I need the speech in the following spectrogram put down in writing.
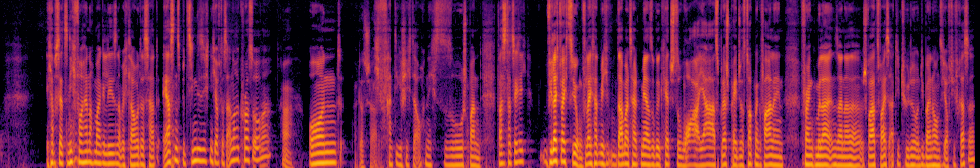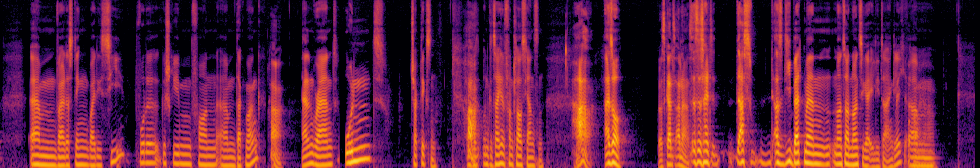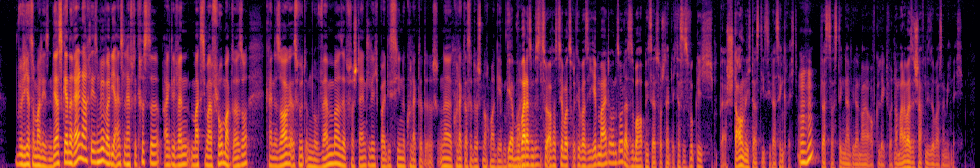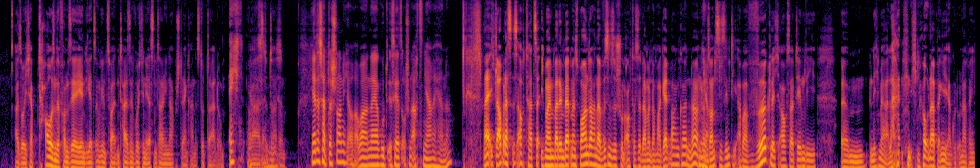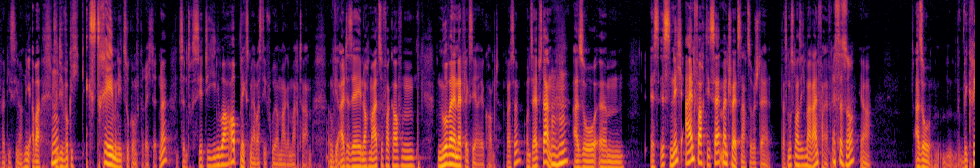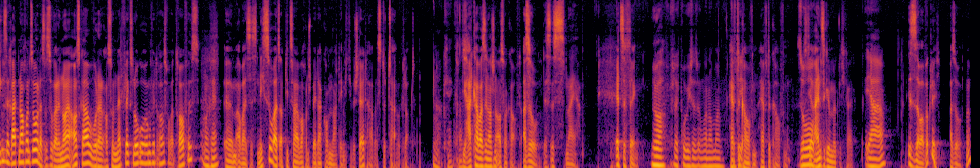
Ich habe es jetzt nicht vorher nochmal gelesen, aber ich glaube, das hat. Erstens beziehen die sich nicht auf das andere Crossover Ha, und das ist schade. ich fand die Geschichte auch nicht so spannend. Was tatsächlich, vielleicht war ich zu jung, vielleicht hat mich damals halt mehr so gecatcht, so, boah, ja, Splash Pages, Todd McFarlane, Frank Miller in seiner Schwarz-Weiß-Attitüde und die beiden hauen sich auf die Fresse. Ähm, weil das Ding bei DC wurde geschrieben von ähm, Doug Monk, Ha, Alan Grant und Chuck Dixon. Und, und gezeichnet von Klaus Janssen. ha, Also, das ist ganz anders. es ist halt das, also die Batman 1990er Elite eigentlich. Ah, ähm, Würde ich jetzt nochmal lesen. Wer es generell nachlesen will, weil die Einzelhefte du eigentlich, wenn maximal Flohmarkt oder so, keine Sorge, es wird im November selbstverständlich bei DC eine, Collected eine Collectors Edition nochmal geben. Ja, Vorbei. wobei das ein bisschen zu, auf das Thema zurückgeht, was ich eben meinte und so. Das ist überhaupt nicht selbstverständlich. Das ist wirklich erstaunlich, dass DC das hinkriegt, Mhm. dass das Ding dann wieder neu aufgelegt wird. Normalerweise schaffen die sowas nämlich nicht. Also ich habe tausende von Serien, die jetzt irgendwie im zweiten Teil sind, wo ich den ersten Teil nicht nachbestellen kann. Das ist total dumm. Echt? Ja, Ach, ist total mies. dumm. Ja, deshalb, das staune ich auch. Aber naja, gut, ist ja jetzt auch schon 18 Jahre her, ne? Naja, ich glaube, das ist auch tatsächlich, ich meine, bei den Batman Spawn-Sachen, da wissen sie schon auch, dass sie damit nochmal Geld machen können. Ne? Und Ja. ansonsten sind die aber wirklich auch, seitdem die ähm, nicht mehr allein, nicht mehr unabhängig, ja gut, unabhängig war DC noch nie, aber Hm? sind die wirklich extrem in die Zukunft gerichtet. Ne? Es interessiert die überhaupt nichts mehr, was die früher mal gemacht haben. Irgendwie alte Serien nochmal zu verkaufen, nur wenn eine Netflix-Serie kommt, weißt du? Und selbst dann. Mhm. Also, ähm, es ist nicht einfach, die Sandman-Trades nachzubestellen. Das muss man sich mal reinpfeifen. Ist das so? Ja. Also, wir kriegen sie gerade noch und so. Das ist sogar eine neue Ausgabe, wo dann auch so ein Netflix-Logo irgendwie drauf, drauf ist. Okay. Ähm, aber es ist nicht so, als ob die zwei Wochen später kommen, nachdem ich die bestellt habe. Ist total bekloppt. Okay, krass. Die Hardcover sind auch schon ausverkauft. Also, das ist, naja. It's a thing. Ja, vielleicht probiere ich das irgendwann nochmal. Hefte kaufen, Hefte kaufen. So. Das ist die einzige Möglichkeit. Ja. Ist es aber wirklich. Also, ne?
